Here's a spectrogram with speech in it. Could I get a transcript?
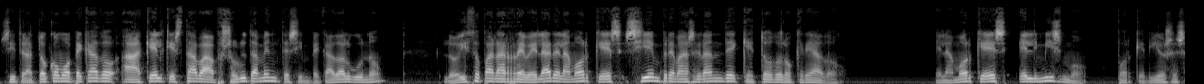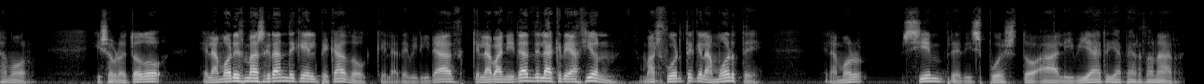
Si trató como pecado a aquel que estaba absolutamente sin pecado alguno, lo hizo para revelar el amor que es siempre más grande que todo lo creado. El amor que es Él mismo, porque Dios es amor. Y sobre todo, el amor es más grande que el pecado, que la debilidad, que la vanidad de la creación, más fuerte que la muerte. El amor siempre dispuesto a aliviar y a perdonar,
